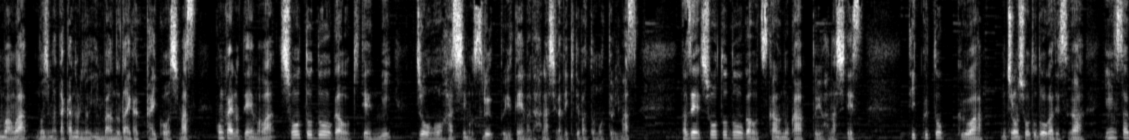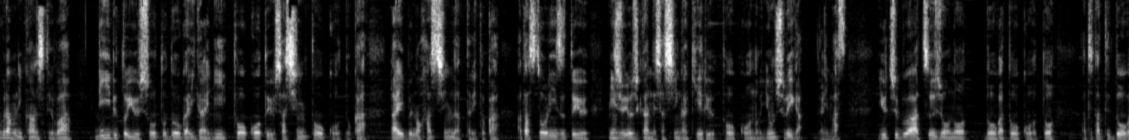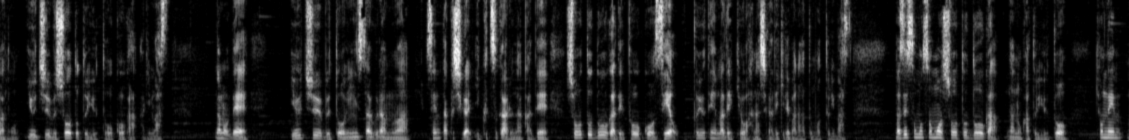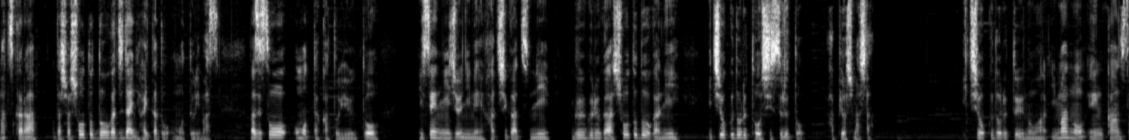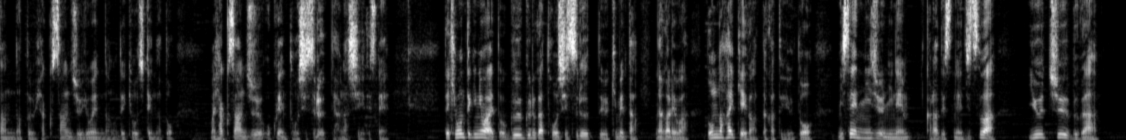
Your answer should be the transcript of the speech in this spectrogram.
こんばんは。野島貴則のインバウンド大学開校します。今回のテーマはショート動画を起点に情報発信をするというテーマで話ができればと思っております。なぜショート動画を使うのかという話です。TikTok はもちろんショート動画ですが Instagram に関してはリールというショート動画以外に投稿という写真投稿とかライブの発信だったりとかあとはストーリーズという24時間で写真が消える投稿の4種類があります。YouTube は通常の動画投稿とあと縦動画の YouTube ショートという投稿があります。なので YouTube と Instagram は選択肢がいくつかある中でショート動画で投稿せよというテーマで今日話ができればなと思っております。なぜそもそもショート動画なのかというと去年末から私はショート動画時代に入ったと思っております。なぜそう思ったかというと2022年8月に Google がショート動画に1億ドル投資すると発表しました。1億ドルというのは今の円換算だと134円なので今日時点だと、まあ、130億円投資するって話ですね。で基本的には、えっと、Google が投資するという決めた流れはどんな背景があったかというと2022年からですね実は YouTube が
